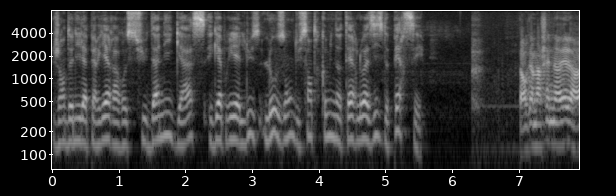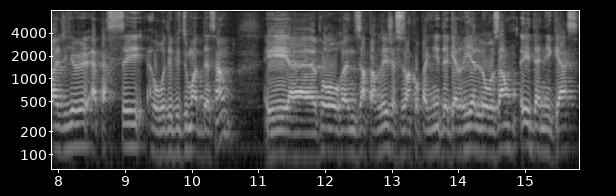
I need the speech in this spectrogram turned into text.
Jean-Denis Laperrière a reçu Danny Gass et Gabriel Luz- Lauzon du centre communautaire L'Oasis de Percé. Donc, le marché de Noël aura lieu à Percé au début du mois de décembre. Et euh, pour euh, nous en parler, je suis en compagnie de Gabriel Lauzon et Danny Gass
